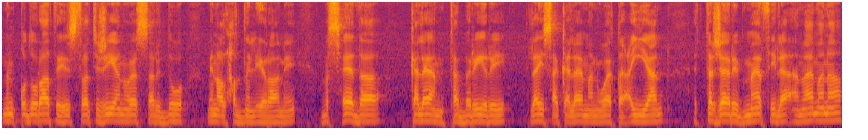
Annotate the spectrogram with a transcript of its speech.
من قدراته استراتيجيا ويستردوه من الحضن الإيراني. بس هذا كلام تبريري ليس كلاما واقعيا. التجارب ماثلة أمامنا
